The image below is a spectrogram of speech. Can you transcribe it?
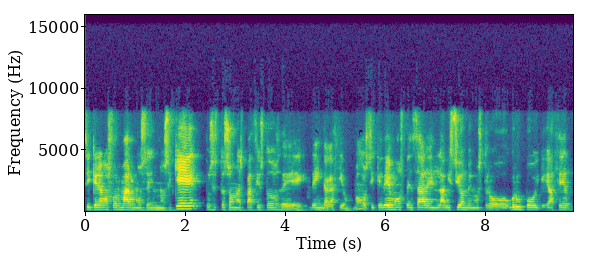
si queremos formarnos en no sé qué, pues estos son espacios todos de, de indagación, ¿no? O si queremos pensar en la visión de nuestro grupo y hacer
